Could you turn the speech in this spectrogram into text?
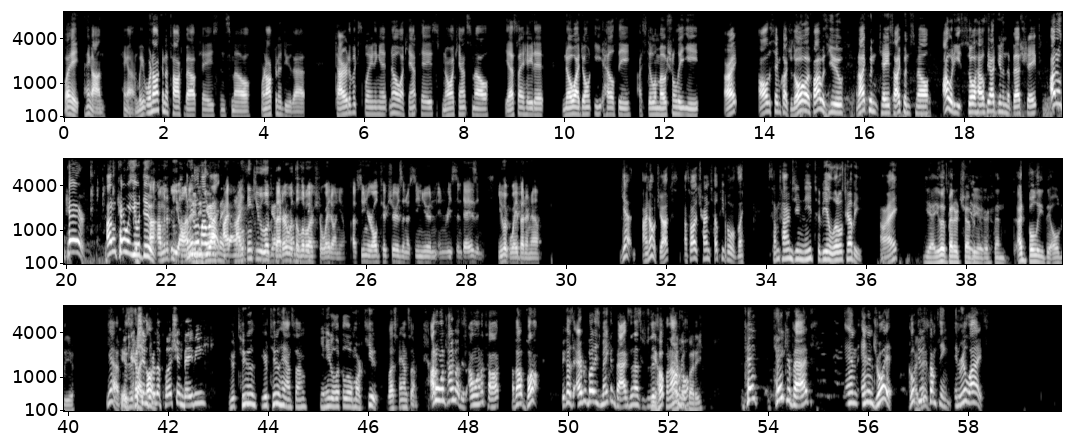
Wait, hang on, hang on. We, we're not going to talk about taste and smell. We're not going to do that. Tired of explaining it. No, I can't taste. No, I can't smell. Yes, I hate it. No, I don't eat healthy. I still emotionally eat. All right, all the same questions. Oh, if I was you and I couldn't taste, I couldn't smell, I would eat so healthy. I'd get in the best shape. I don't care. I don't care what you would do. I, I'm gonna be honest. live my you life. I, I think you look you better with a little extra weight on you. I've seen your old pictures and I've seen you in, in recent days, and you look way better now. Yeah, I know, Jux. That's why I was trying to tell people. Like, sometimes you need to be a little chubby. All right. Yeah, you look better chubbier than I'd bully the old you. Yeah, Dude, because it's like, oh, for the pushing, baby. you're too you're too handsome. You need to look a little more cute, less handsome. I don't want to talk about this. I want to talk about bonk because everybody's making bags, and that's, You that's help phenomenal. everybody. Take take your bags and and enjoy it. Go I do did. something in real life.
